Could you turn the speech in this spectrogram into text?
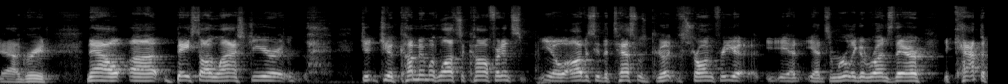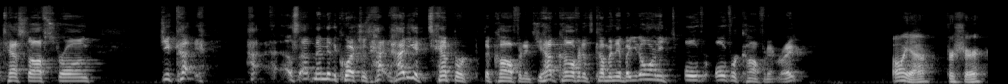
Yeah, agreed. Now, uh, based on last year, did, you come in with lots of confidence? You know, obviously the test was good, strong for you. You had, you had some really good runs there. You capped the test off strong. Do you cut? maybe the question is how, how, do you temper the confidence? You have confidence coming in, but you don't want to be over overconfident, right? Oh yeah, for sure.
